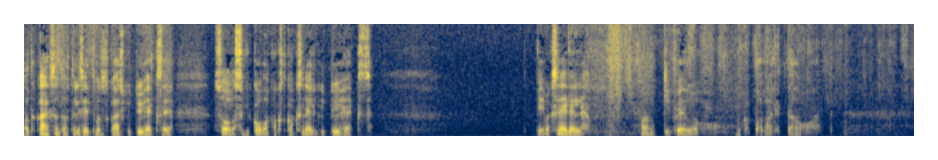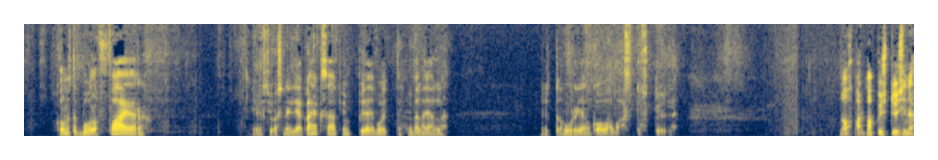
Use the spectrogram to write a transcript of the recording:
alta 18, eli 1789. Ja Soolossakin kova 2249. Viimeksi edellä Funky Fellow, joka palaili tauolta. Kolmesta Ball of Fire. Viimeksi juosi 480 ja voitti hyvällä ajalla. Nyt on hurjan kova vastus kyllä. No varmaan pystyy siinä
